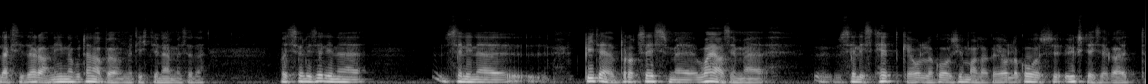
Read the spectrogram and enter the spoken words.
läksid ära, nii nagu tänapäeval me tihti näeme seda. vaid see oli selline, selline pidev protsess, me vajasime sellist hetke olla koos Jumalaga ja olla koos üksteisega, et,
